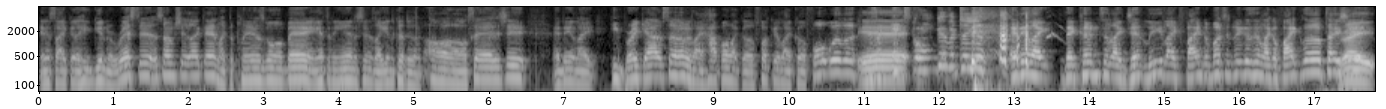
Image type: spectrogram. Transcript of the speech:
and it's like uh, he getting arrested or some shit like that, and like the plan's going bad, and Anthony Anderson's like in the cut, they're like, oh, sad and shit. And then like he break out some and like hop on like a fucking like a four wheeler. It's like Yeah. X gonna give it to you. and then like they cut into like Jet Li like fighting a bunch of niggas in like a fight club type shit.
